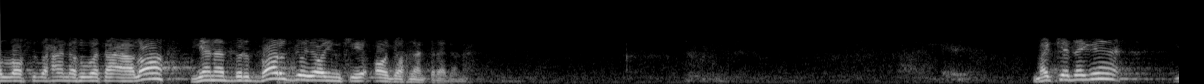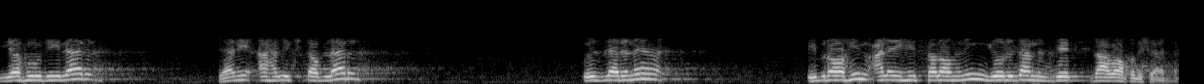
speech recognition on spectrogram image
alloh subhanahu va taolo yana bir bor go'yoki ogohlantiradi. Makkadagi yahudiylar ya'ni ahli kitoblar o'zlarini ibrohim alayhissalomning yo'lidamiz deb davo qilishardi.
